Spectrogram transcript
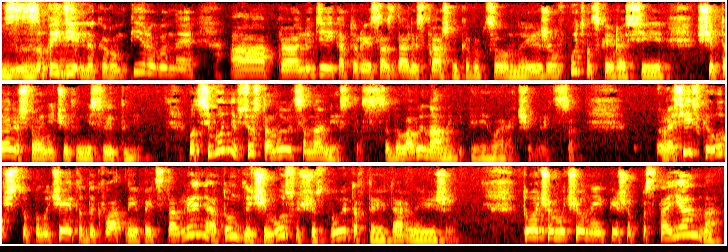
запредельно коррумпированные, а про людей, которые создали страшный коррупционный режим в путинской России, считали, что они чуть ли не святые. Вот сегодня все становится на место, с головы на ноги переворачивается российское общество получает адекватные представления о том, для чего существует авторитарный режим. То, о чем ученые пишут постоянно,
